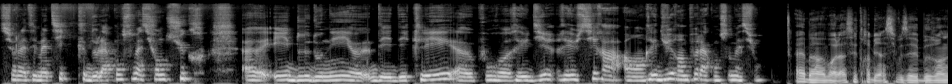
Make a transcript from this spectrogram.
sur la thématique de la consommation de sucre et de donner des, des, clés pour réussir, réussir à en réduire un peu la consommation. Eh ben voilà, c'est très bien. Si vous avez besoin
